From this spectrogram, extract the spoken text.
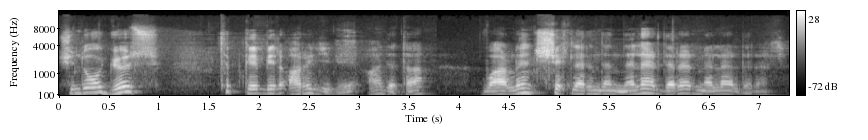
Şimdi o göz tıpkı bir arı gibi adeta varlığın çiçeklerinden neler derer neler derer.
